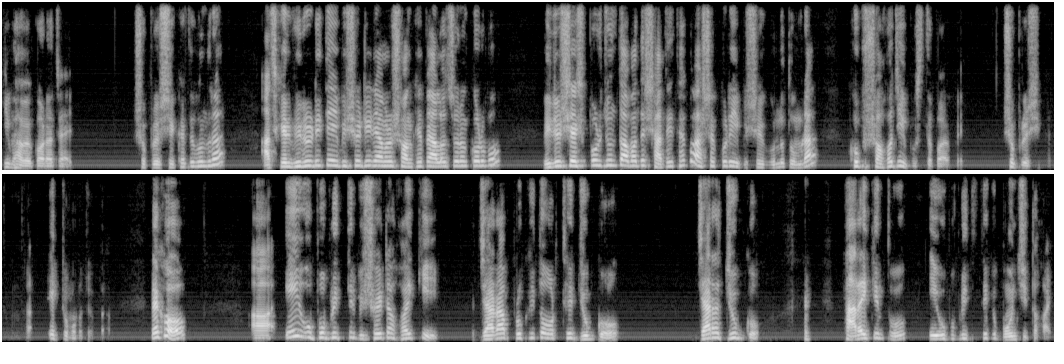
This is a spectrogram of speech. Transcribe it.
কীভাবে করা যায়? সুপ্রিয় শিক্ষার্থী বন্ধুরা, আজকের ভিডিওটিতে এই বিষয়টি নিয়ে আমরা সংক্ষেপে আলোচনা করব। ভিডিও শেষ পর্যন্ত আমাদের সাথেই থাকো। আশা করি এই বিষয়গুলো তোমরা খুব সহজেই বুঝতে পারবে। সুপ্রিয় শিক্ষার্থী বন্ধুরা, একটু মনোযোগ দাও। দেখো এই উপবৃত্তির বিষয়টা হয় কি, যারা প্রকৃত অর্থে যোগ্য, যারা যোগ্য তারাই কিন্তু এই উপবৃত্তি থেকে বঞ্চিত হয়।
